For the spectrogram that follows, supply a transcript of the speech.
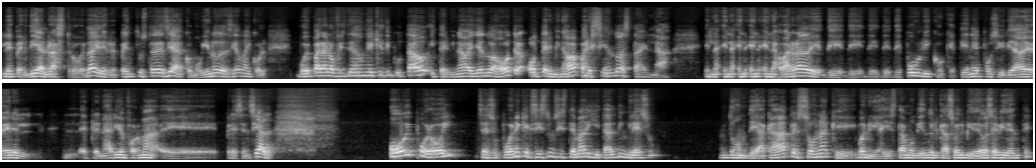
le perdía el rastro, ¿verdad? Y de repente usted decía, como bien lo decía Michael, voy para la oficina de un X diputado y terminaba yendo a otra o terminaba apareciendo hasta en la, en la, barra de, público que tiene posibilidad de ver el, plenario en forma eh, presencial. Hoy por hoy se supone que existe un sistema digital de ingreso donde a cada persona que, bueno, y ahí estamos viendo el caso del video, es evidente,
